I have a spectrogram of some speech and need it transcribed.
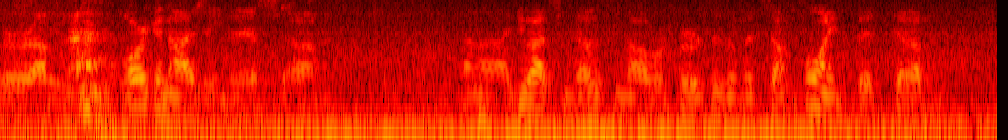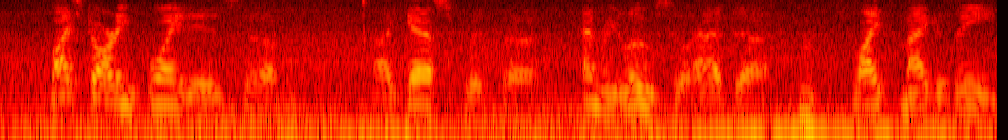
for uh, organizing this. Um, uh, I do have some notes and I'll refer to them at some point, but um, my starting point is, um, I guess, with uh, Henry Luce, who had uh, Life magazine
